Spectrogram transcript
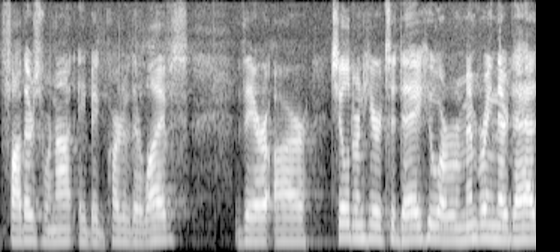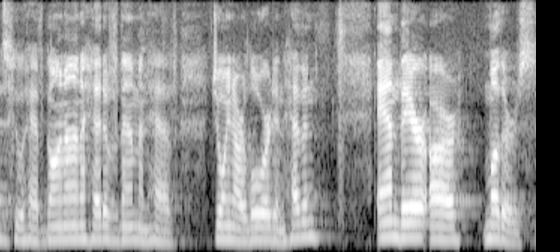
fathers were not a big part of their lives. There are children here today who are remembering their dads who have gone on ahead of them and have joined our Lord in heaven. And there are mothers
